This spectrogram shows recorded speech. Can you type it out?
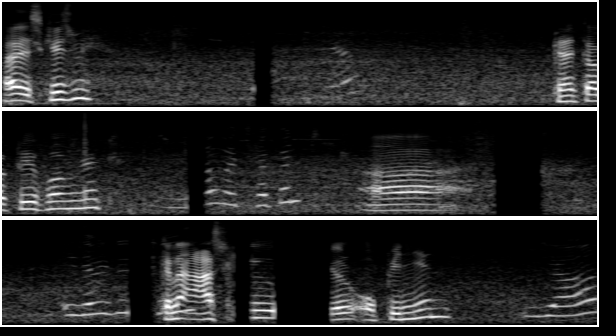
Hi, excuse me. Can I talk to you for a minute? Oh, what's happened? Uh, Is everything can I ask you your opinion? Yeah,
